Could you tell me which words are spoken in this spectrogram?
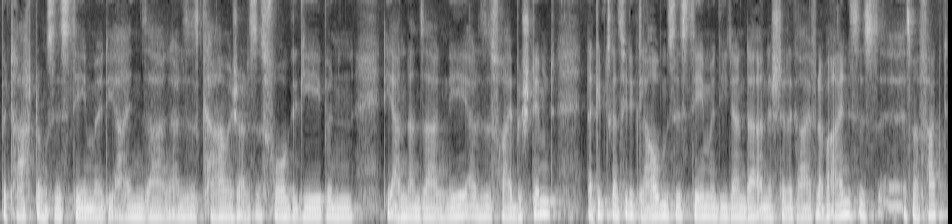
Betrachtungssysteme. Die einen sagen, alles ist karmisch, alles ist vorgegeben. Die anderen sagen, nee, alles ist frei bestimmt. Da gibt es ganz viele Glaubenssysteme, die dann da an der Stelle greifen. Aber eines ist erstmal Fakt,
